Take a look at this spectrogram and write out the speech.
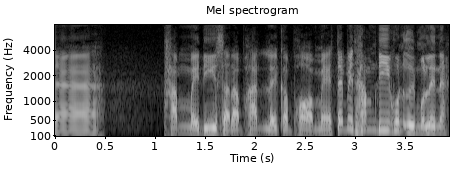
อ่า ทำไม่ดีสารพัดเลยกับพ่อแม่ แต่ไปทำดีคนอื่นหมดเลยนะ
